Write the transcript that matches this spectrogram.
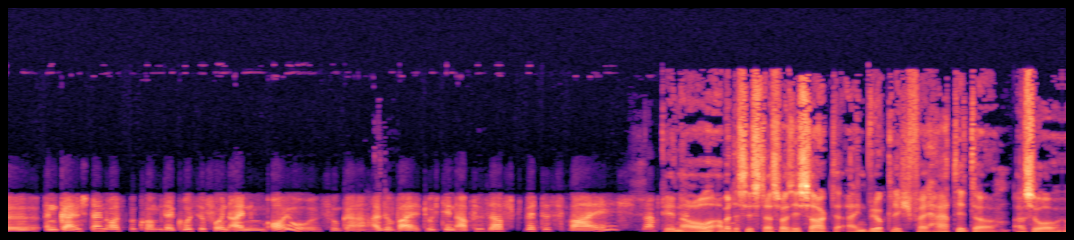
äh, einen Gallenstein rausbekommen, der Größe von einem Euro sogar. Also weil durch den Apfelsaft wird es weich, sagt Genau, aber das ist das, was ich sagte. Ein wirklich verhärteter, also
